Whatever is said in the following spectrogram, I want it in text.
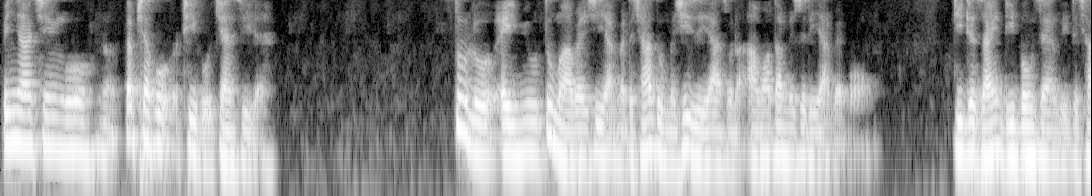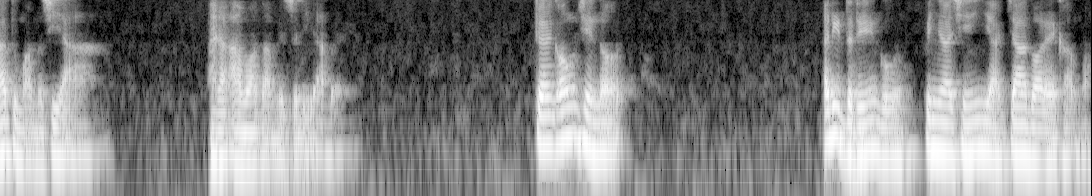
ပညာရှင်ကိုနော်တက်ဖြတ်ဖို့အထီကိုကြံစီတယ် သူ့လိုအိမ်မျိုးသူ့မှာပဲရှိရမယ်တခြားသူမရှိစေရဆိုတာအာဝါဒမစ္စရိယပဲပေါ့ဒီဒီဇိုင်းဒီပုံစံတွေတခြားသူမှာမရှိရအဲ့ဒါအာဝါဒမစ္စရိယပဲကံကောင်းခြင်းတော့အဲ့ဒီသတင်းကိုပညာရှင်ကြီးကကြားသွားတဲ့အခါမှာ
